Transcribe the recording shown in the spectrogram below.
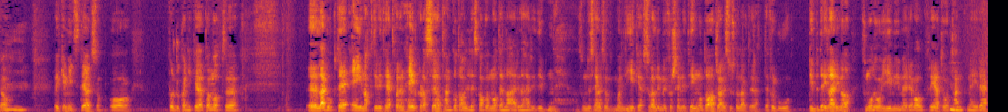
Ja. Og ikke minst det, altså. Og, for du kan ikke på en måte eh, legge opp til én aktivitet for en hel klasse og tenke at alle skal på en måte lære det her i dybden. Som du sier, altså, Man liker så veldig mye forskjellige ting, og da tror jeg hvis du skal legge til rette for god dybde i læringa, så må du jo gi mye mer valgfrihet og tenke mer,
